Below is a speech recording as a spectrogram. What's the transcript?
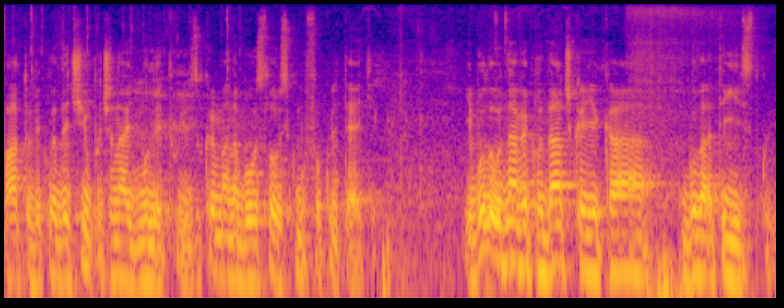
багато викладачів починають молитвою, зокрема на богословському факультеті. І була одна викладачка, яка була атеїсткою.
